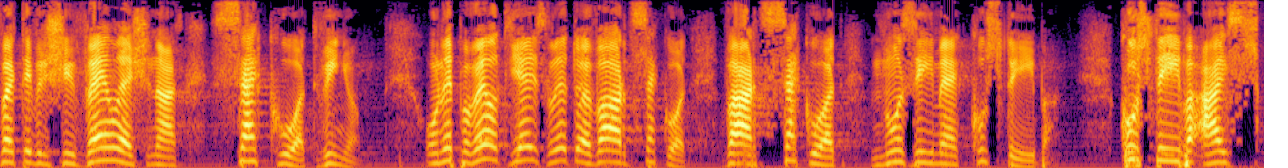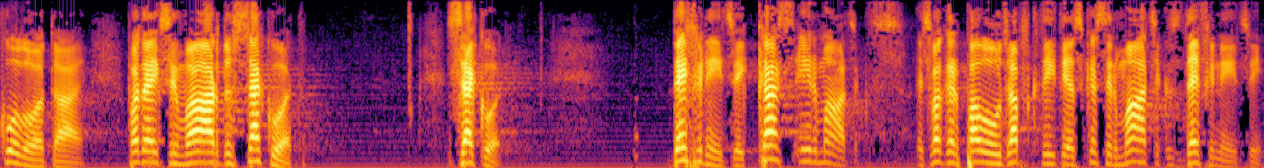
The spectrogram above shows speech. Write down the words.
vai tev ir šī vēlēšanās sekot viņam? Un nepavēlti, ja es lietoju vārdu sekot. Vārds sekot nozīmē kustība. Kustība aiz skolotāja. Pateiksim vārdu sekot. Sekot. Definīcija. Kas ir māceklis? Es vakar palūdzu apskatīties, kas ir māceklis definīcija.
